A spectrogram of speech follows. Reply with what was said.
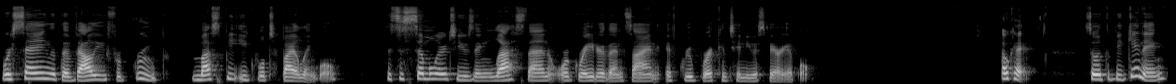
We're saying that the value for group must be equal to bilingual. This is similar to using less than or greater than sign if group were a continuous variable. Okay, so at the beginning,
